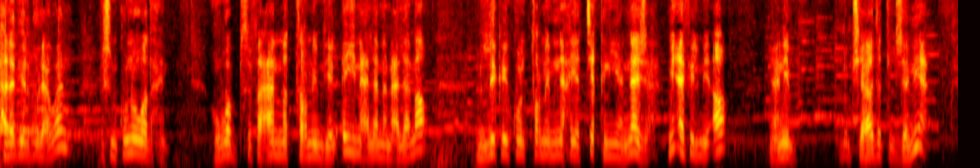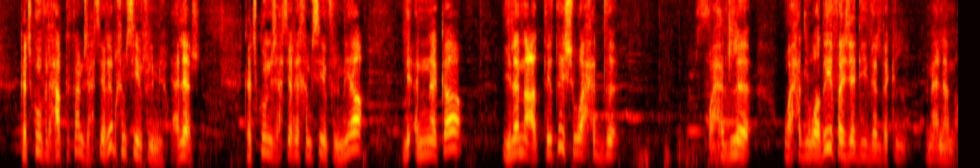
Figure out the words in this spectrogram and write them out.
الحالة ديال بولعوان باش نكونوا واضحين. هو بصفة عامة الترميم ديال أي معلمة معلمة ملي كيكون الترميم من الناحيه التقنيه ناجح 100% يعني بشهادة الجميع كتكون في الحقيقة نجحتي غير ب 50% علاش؟ كتكون نجحتي غير 50% لأنك إلا ما عطيتيش واحد واحد. واحد الوظيفة جديدة لذاك المعلمة.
